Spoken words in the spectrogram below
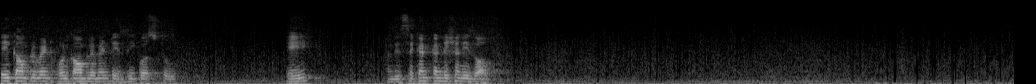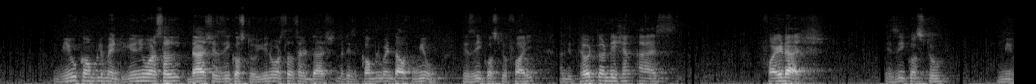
A complement whole complement is equals to a. And the second condition is of mu complement universal dash is equals to universal set dash that is complement of mu is equals to phi. And the third condition as phi dash is equals to mu.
